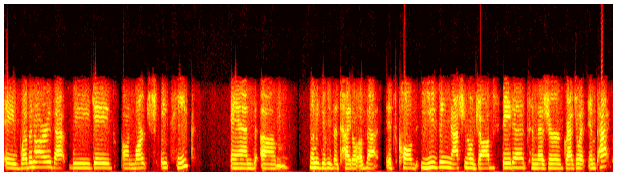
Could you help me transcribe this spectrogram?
a webinar that we gave on March 18th and um, let me give you the title of that. It's called Using National Jobs Data to Measure Graduate Impact.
